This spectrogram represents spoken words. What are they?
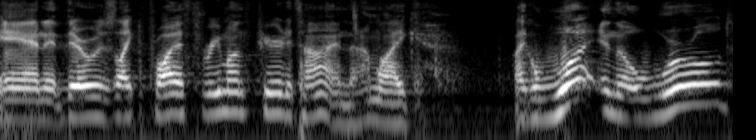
And it, there was like probably a three month period of time that I'm like, like what in the world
